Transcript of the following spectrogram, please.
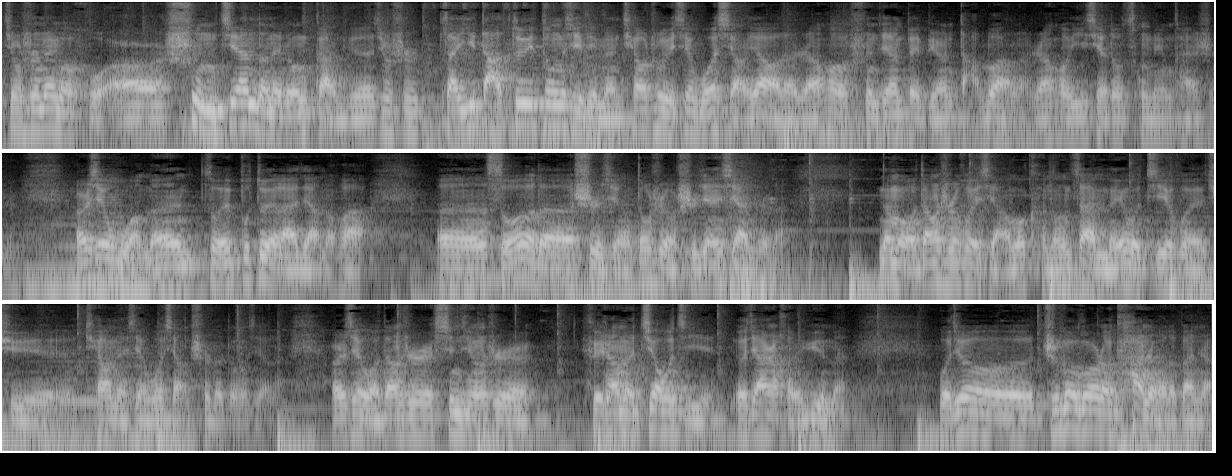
就是那个火儿，瞬间的那种感觉，就是在一大堆东西里面挑出一些我想要的，然后瞬间被别人打乱了，然后一切都从零开始。而且我们作为部队来讲的话，呃，所有的事情都是有时间限制的。那么我当时会想，我可能再没有机会去挑那些我想吃的东西了。而且我当时心情是非常的焦急，又加上很郁闷。我就直勾勾的看着我的班长，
